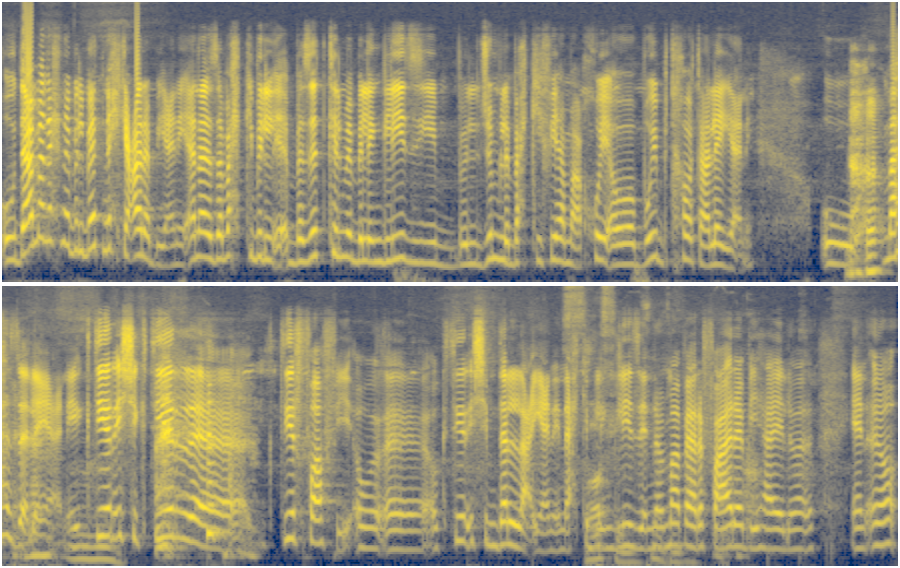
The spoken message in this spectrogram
ودائما إحنا بالبيت نحكي عربي. يعني أنا إذا بحكي بال... بزت كلمة بالإنجليزي بالجملة بحكي فيها مع أخوي أو أبوي بتخوت علي يعني. ومهزلة يعني. كتير إشي كتير آه، كتير فافي أو أو كتير إشي مدلع يعني نحكي. بالإنجليزي إنه ما بعرف عربي هاي يعني إنه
